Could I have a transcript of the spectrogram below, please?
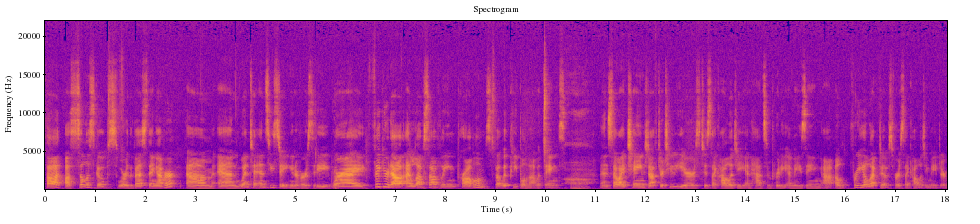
thought oscilloscopes were the best thing ever um, and went to NC State University where I figured out I love solving problems, but with people, not with things. Ah. And so I changed after two years to psychology and had some pretty amazing uh, free electives for a psychology major.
